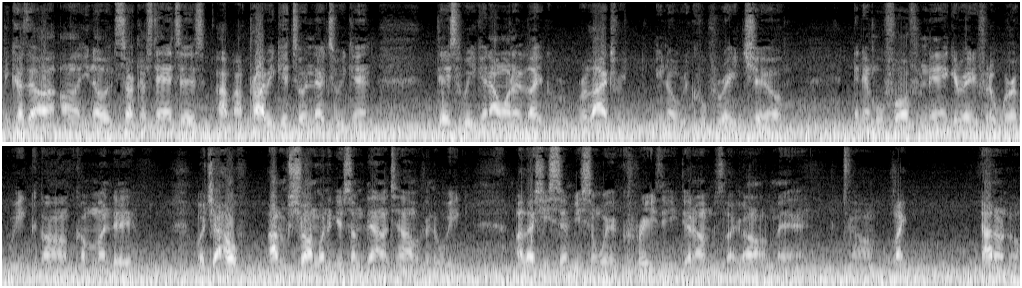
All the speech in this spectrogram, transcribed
because uh, uh, you know circumstances, I, will probably get to it next weekend. This weekend, I want to like relax, re, you know, recuperate, chill, and then move forward from there and get ready for the work week um, come Monday which I hope, I'm sure I'm going to get some downtown within a week. Unless she send me somewhere crazy, that I'm just like, oh man, um, like, I don't know.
